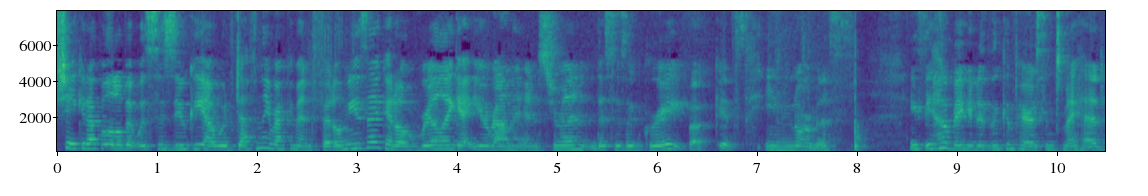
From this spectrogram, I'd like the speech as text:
shake it up a little bit with Suzuki, I would definitely recommend Fiddle Music. It'll really get you around the instrument. This is a great book. It's enormous. You see how big it is in comparison to my head.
